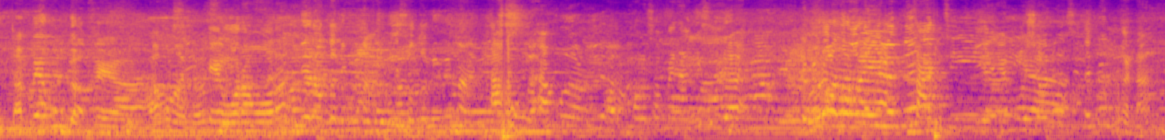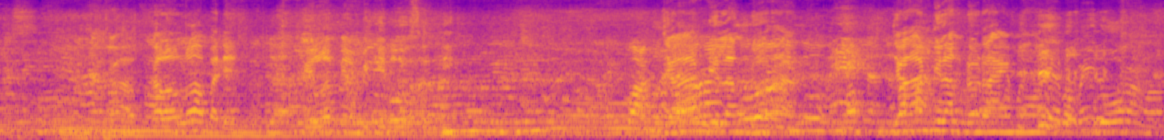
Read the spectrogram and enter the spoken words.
tapi aku nggak kayak Aku nggak tahu kayak orang-orang dia nonton ini nangis nonton ini nangis aku nggak aku nggak- kalau sampai nangis enggak tapi Orang kalau nonton kayak filmnya touching ya emosional sih tapi aku nggak nangis Kalau- lu apa deh? Film yang bikin lu sedih. Jangan bilang Dora. Jangan bilang Doraemon. iya bapaknya dua orang loh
